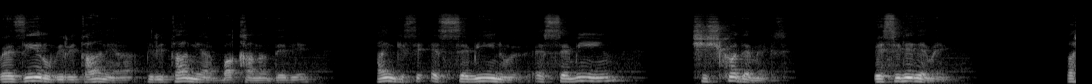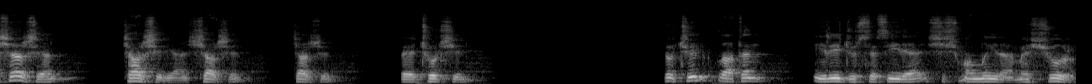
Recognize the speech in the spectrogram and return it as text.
veziru Britanya, Britanya bakanı dedi. Hangisi? Es-seminu. Es-semin şişko demek. Besili demek. Taşarşel, Churchill yani Churchill, Churchill ve Churchill. Churchill zaten iri cüssesiyle, şişmanlığıyla meşhur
